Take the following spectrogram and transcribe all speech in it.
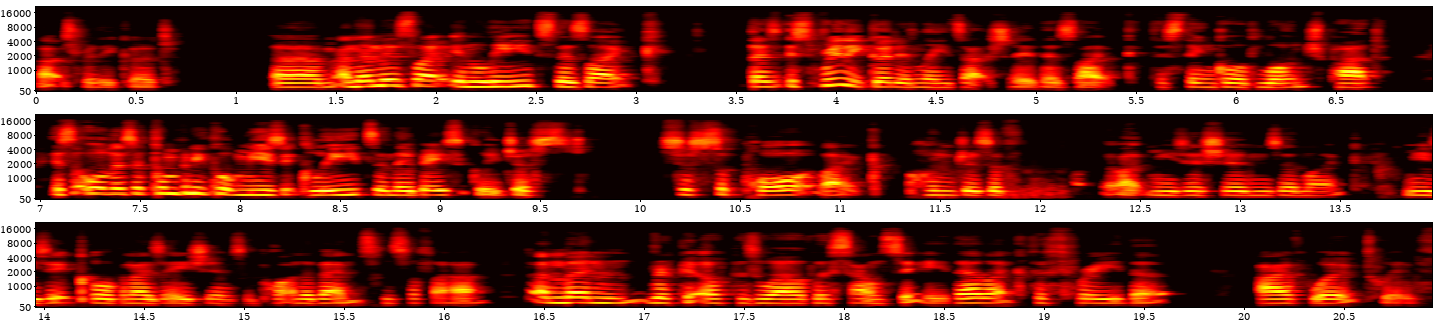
that's really good. Um, and then there's like in Leeds, there's like there's it's really good in Leeds actually. There's like this thing called Launchpad. It's well, there's a company called Music Leeds, and they basically just just support like hundreds of like musicians and like music organizations and put on events and stuff like that. And then rip it up as well with Sound City. They're like the three that I've worked with.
